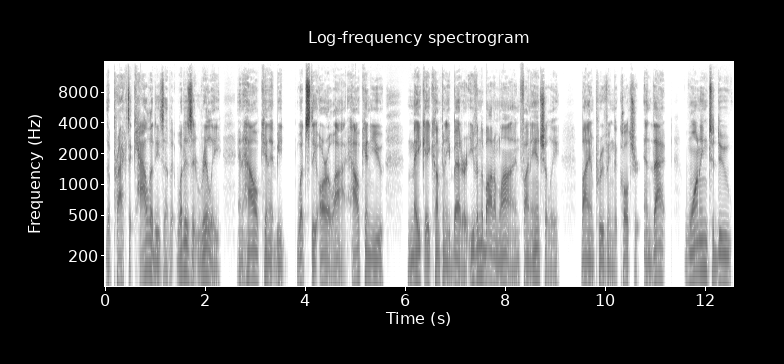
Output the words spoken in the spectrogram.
the practicalities of it. What is it really? And how can it be? What's the ROI? How can you make a company better, even the bottom line financially, by improving the culture? And that wanting to do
